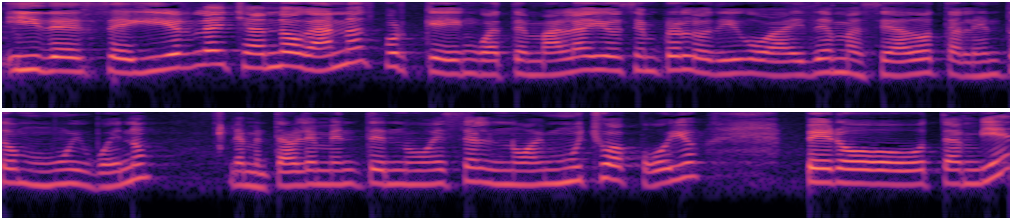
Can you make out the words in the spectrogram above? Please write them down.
y de seguirle echando ganas porque en Guatemala yo siempre lo digo, hay demasiado talento muy bueno lamentablemente no es el no hay mucho apoyo pero también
